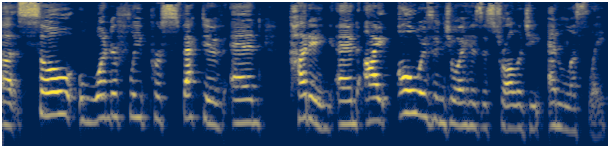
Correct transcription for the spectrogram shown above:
uh, so wonderfully perspective and cutting. And I always enjoy his astrology endlessly.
